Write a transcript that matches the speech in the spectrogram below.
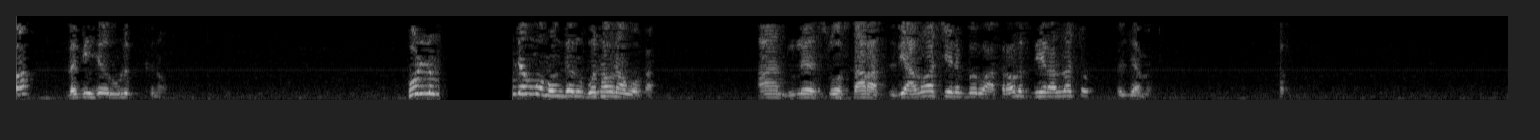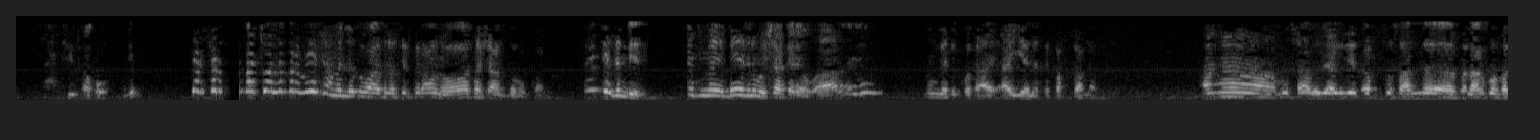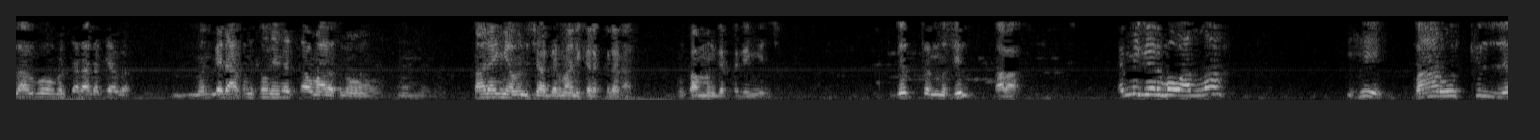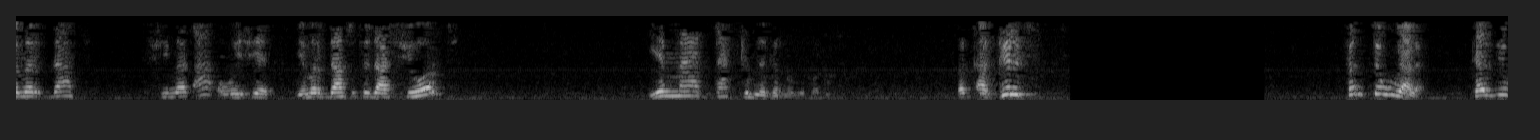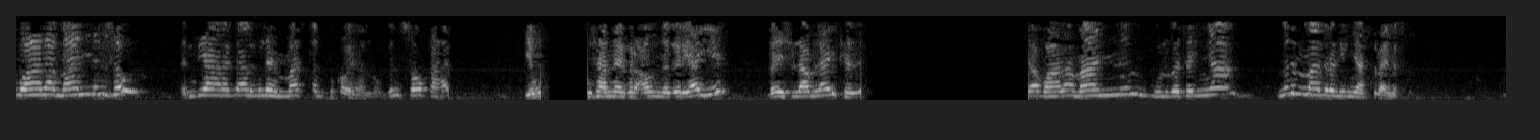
በብሔሩ ልክ ነው ሁሉም ደግሞ መንገዱ ቦታውን አወቀ አንድ ሁለት ሶስት አራት እዚህ አብረዋቸው የነበሩ አስራ ሁለት ብሔር አሏቸው እዚያ መጡ ሲጠፉ ደርሰንባቸው አልነበረም የት አመለጡ ማለት ነው ሲል ፍርዓውን ተሻገሩ እኮ እንዴት እንዴት በየት ነው መሻገሪያው? መንገድ እኮ አየነ ተከፍቷል አለ። አሀ ሙሳ በዚያ ጊዜ ጠፍቶ ሳለ ፈላልጎ ፈላልጎ መተላለፊያ መንገድ አጥንተው ነው የመጣው ማለት ነው። ታዲያ እኛ ምን ማን ይከለክለናል? እንኳን መንገድ ተገኘ እንጂ ግጥም ሲል خلاص የሚገርመው አላህ ይሄ ባሮቹን ለመርዳት ሲመጣ ወይ የመርዳቱ ትእዛዝ ሲወርድ የማያዳግም ነገር ነው የሚሆነው። በቃ ግልጽ ፍንትው ያለ ከዚህ በኋላ ማንም ሰው እንዲህ ያደርጋል ብለህ የማትጠብቀው ያህል ነው። ግን ሰው ከሀ የሙሳና የፍርዓውን ነገር ያየ በእስላም ላይ ከዚያ በኋላ ማንም ጉልበተኛ ምንም ማድረግ የሚያስብ አይመስልም።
